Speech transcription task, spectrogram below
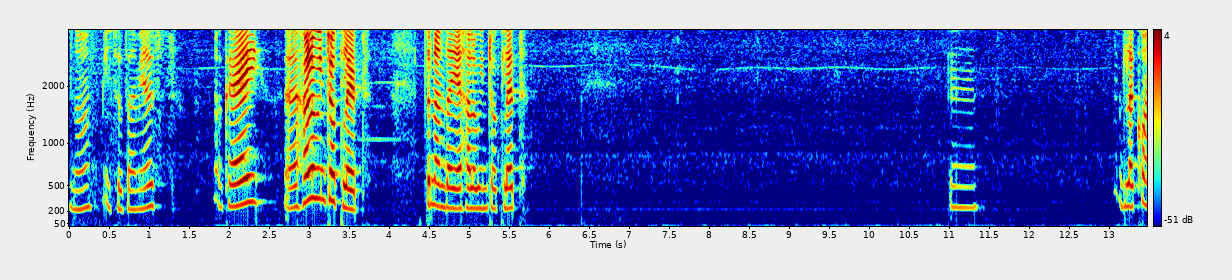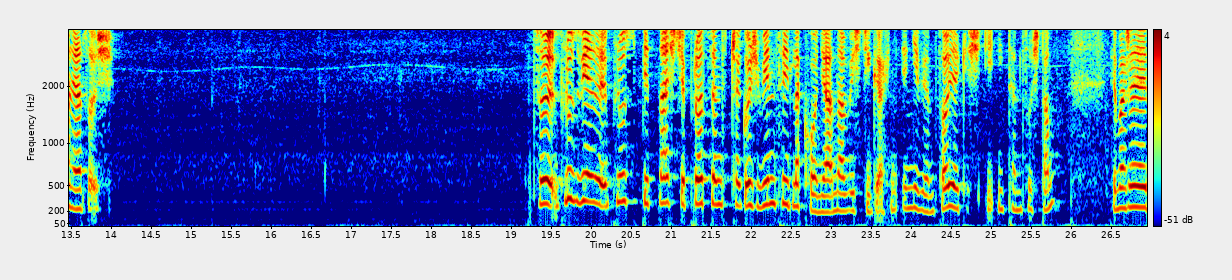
No, i co tam jest? Okej. E, Halloween chocolate. Co nam daje Halloween chocolate? Mm. Dla konia coś. Co, plus, wie, plus 15% czegoś więcej dla konia na wyścigach. Nie, nie wiem co, jakiś item coś tam. Chyba, że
